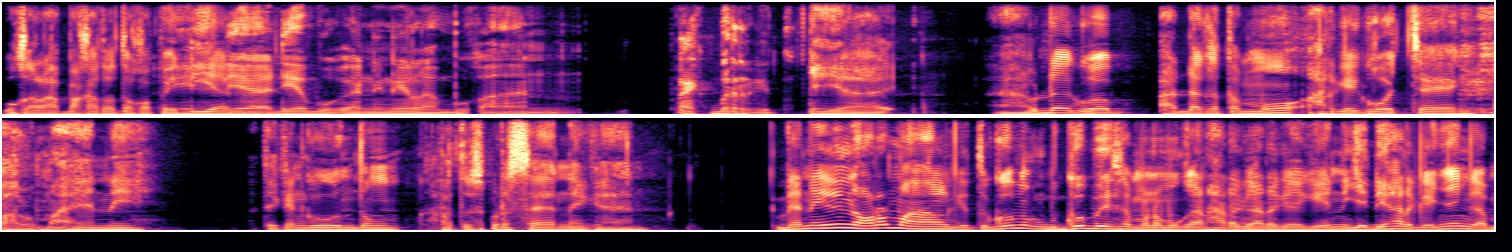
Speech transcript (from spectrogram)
Bukalapak atau Tokopedia Dia dia bukan inilah bukan rekber gitu. Iya. Nah udah gue ada ketemu harganya goceng. Wah lumayan nih. Berarti kan gue untung 100% ya kan. Dan ini normal gitu. Gue gue bisa menemukan harga-harga gini. Jadi harganya nggak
